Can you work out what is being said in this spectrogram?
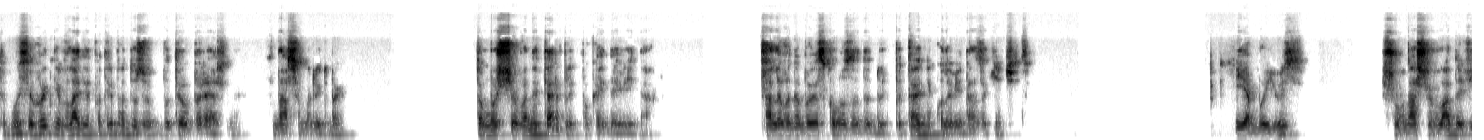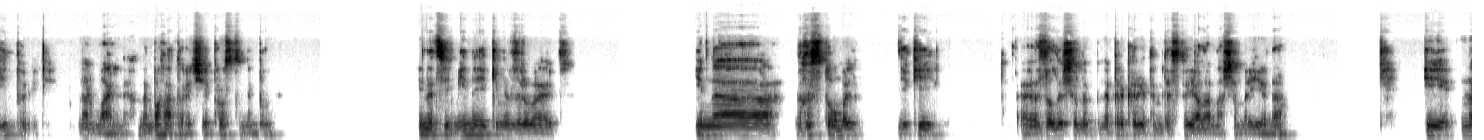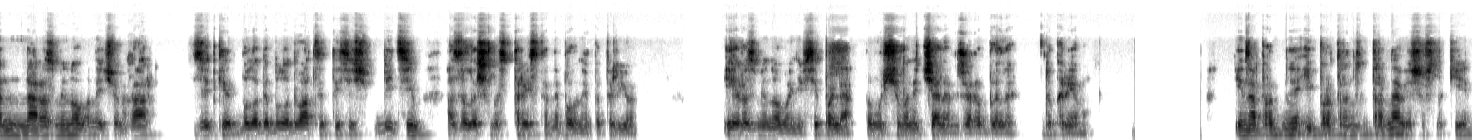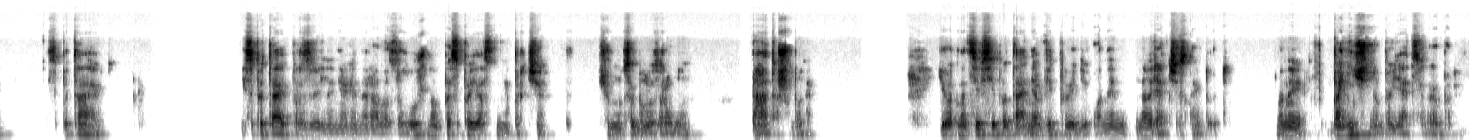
Тому сьогодні владі потрібно дуже бути обережною з нашими людьми. Тому що вони терплять, поки йде війна, але вони обов'язково зададуть питання, коли війна закінчиться. І я боюсь, що в нашої влади відповіді нормальних на багато речей просто не буде. І на ці міни, які не взриваються, і на Гостомель, який е, залишили неприкритим, де стояла наша мрія, да? І на, на розмінований Чонгар, звідки було, де було 20 тисяч бійців, а залишилось 300 неповний батальйон. І розміновані всі поля, тому що вони челенджі робили до Криму. І, на, і про травневі шашлики спитають. І спитають про звільнення генерала Залужного без пояснення причин, чому це було зроблено. Багато що буде. І от на ці всі питання відповіді вони навряд чи знайдуть. Вони панічно бояться виборів.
